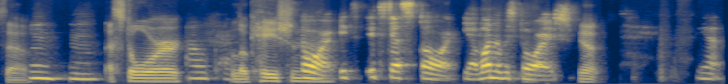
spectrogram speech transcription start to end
So Mhm. a store, Okay. a location. Store. It's it's just store. Yeah, one of the stores. Yeah. Yeah.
